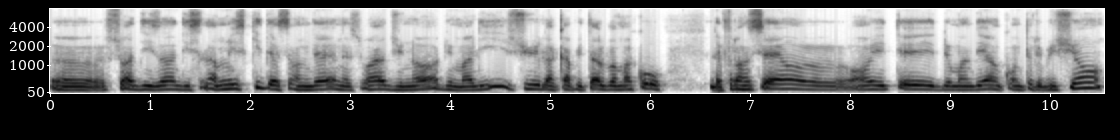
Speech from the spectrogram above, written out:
euh, soi-disant d'islamistes qui descendaient, n'est-ce pas, du nord du Mali sur la capitale Bamako. Les Français ont, été demandés en contribution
